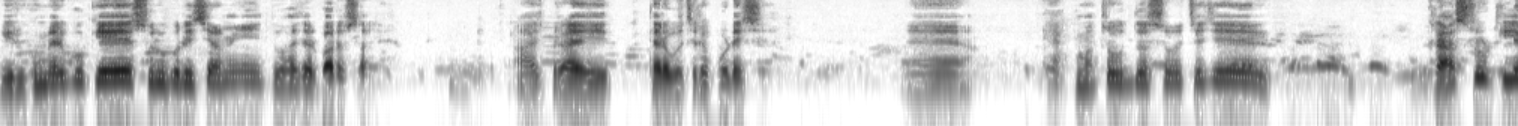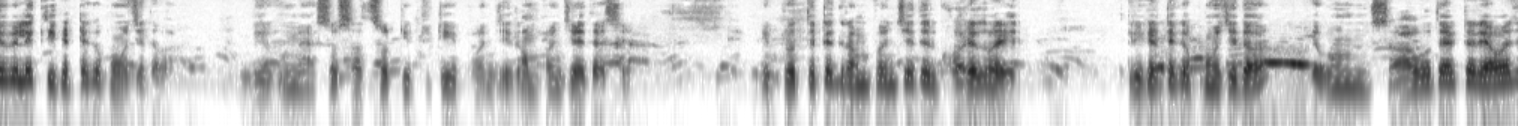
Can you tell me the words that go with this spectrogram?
বীরভূমের বুকে শুরু করেছি আমি দু হাজার বারো সালে। আজ প্রায় তেরো বছরে পড়েছে। একমাত্র উদ্দেশ্য হচ্ছে যে গ্রাসরুট লেভেলে ক্রিকেটটাকে পৌঁছে দেওয়া। বীরভূমে একশো সাতষট্টি গ্রাম পঞ্চায়েত আছে। এই প্রত্যেকটা গ্রাম পঞ্চায়েতের ঘরে ঘরে ক্রিকেটটাকে পৌঁছে দেওয়া এবং স্বভাবত একটা রেওয়াজ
